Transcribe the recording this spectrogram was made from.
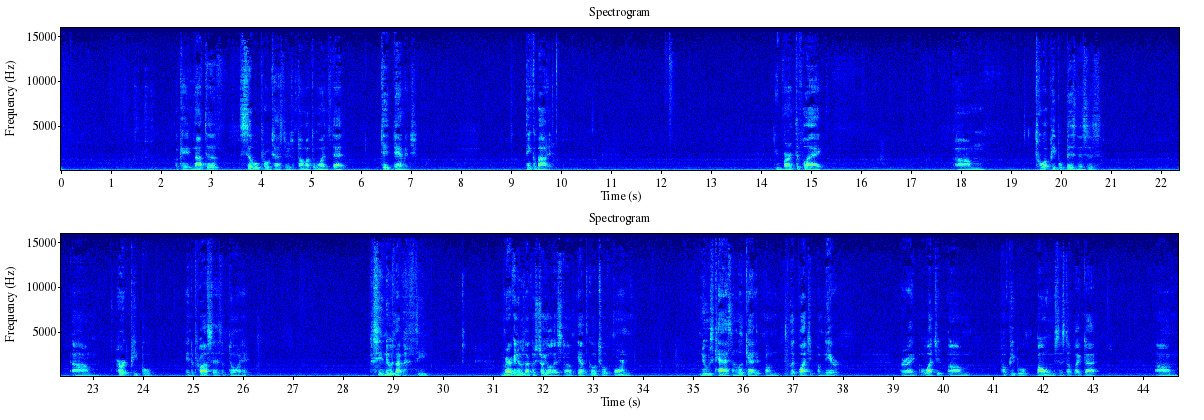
Okay, not the civil protesters. I'm talking about the ones that did damage. Think about it. You burnt the flag. Um, tore up people businesses. Um, hurt people in the process of doing it. See, the news not see. American news not going to show you all that stuff. You have to go to a foreign newscast and look at it from, look, watch it from there. All right, watch it um, from people phones and stuff like that. Um,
